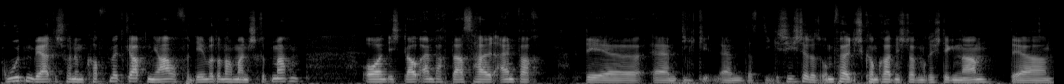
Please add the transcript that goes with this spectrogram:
guten Werte schon im Kopf mitgehabt. Und ja, auch von denen wird er nochmal einen Schritt machen. Und ich glaube einfach, dass halt einfach der, ähm, die, ähm, dass die Geschichte, das Umfeld, ich komme gerade nicht auf den richtigen Namen, der,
